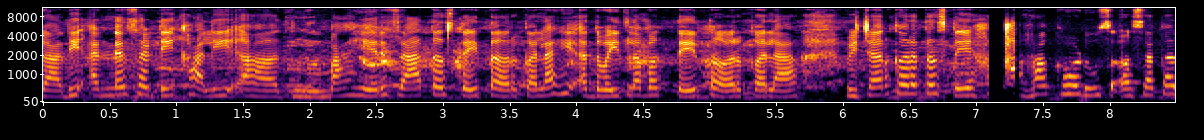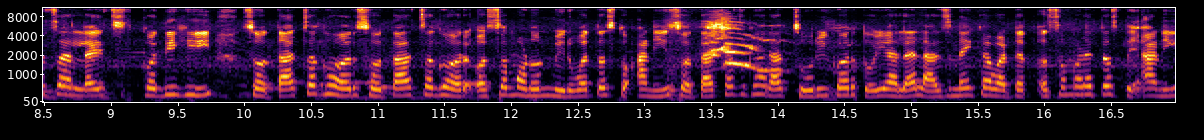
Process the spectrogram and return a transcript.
गादी आणण्यासाठी खाली बाहेर जात असते. तर कला ही अद्वैतला बघते. तर कला विचार करत असते. हा खडूस असा का चाललाय? कधीही स्वतःचं घर स्वतःचं घर असं म्हणून मिरवत असतो आणि स्वतःच्याच घरात चोरी करतो याला लाज नाही का वाटत? असं म्हणत असते आणि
